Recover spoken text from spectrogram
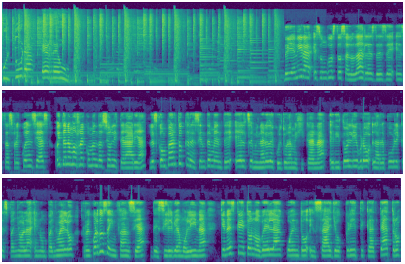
Cultura RU. Deyanira, es un gusto saludarles desde estas frecuencias. Hoy tenemos recomendación literaria. Les comparto que recientemente el Seminario de Cultura Mexicana editó el libro La República Española en un pañuelo, Recuerdos de Infancia, de Silvia Molina, quien ha escrito novela, cuento, ensayo, crítica, teatro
